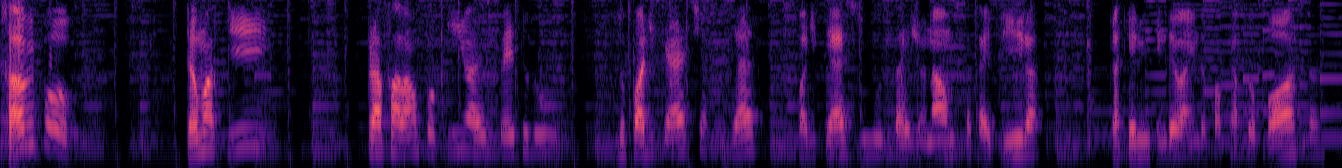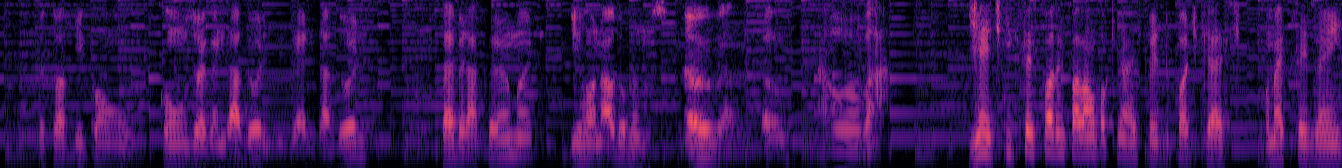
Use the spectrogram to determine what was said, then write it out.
Salve povo! Estamos aqui para falar um pouquinho a respeito do, do podcast Jazz, podcast de música regional, música caipira. Para quem não entendeu ainda qual é a proposta, eu estou aqui com, com os organizadores e idealizadores, Weber Acama e Ronaldo Ramos. Oba! Oba! Gente, o que, que vocês podem falar um pouquinho a respeito do podcast? Como é que vocês veem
